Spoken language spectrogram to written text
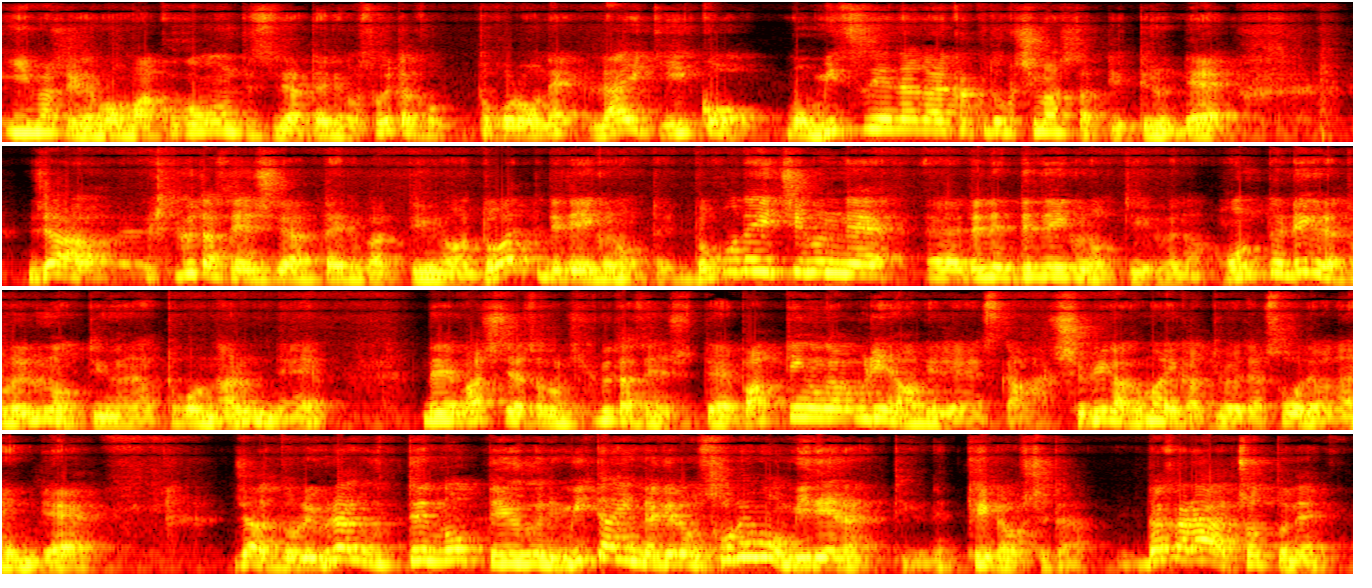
言いましたけども、まあ、ここモンテスであったりとか、そういったところをね、来季以降、もう見据えながら獲得しましたって言ってるんで、じゃあ、菊田選手であったりとかっていうのはどうやって出ていくのって、どこで一軍で、え、出て出ていくのっていうふうな、本当にレギュラー取れるのっていうふうなところになるんでね。で、ましてやその菊田選手ってバッティングが売りなわけじゃないですか。守備が上手いかって言われたらそうではないんで、じゃあどれぐらい売ってんのっていう風に見たいんだけども、それも見れないっていうね、怪我をしてたら。だから、ちょっとね、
